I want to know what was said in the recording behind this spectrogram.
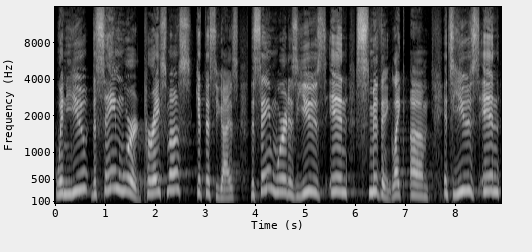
when you, the same word, peirasmos, get this, you guys, the same word is used in smithing. Like um, it's used in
